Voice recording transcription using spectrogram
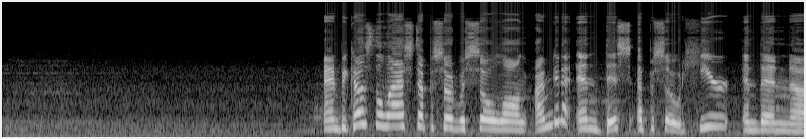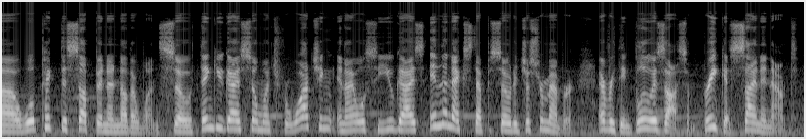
And because the last episode was so long, I'm going to end this episode here and then uh, we'll pick this up in another one. So thank you guys so much for watching, and I will see you guys in the next episode. And just remember, everything blue is awesome. Rika signing out.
